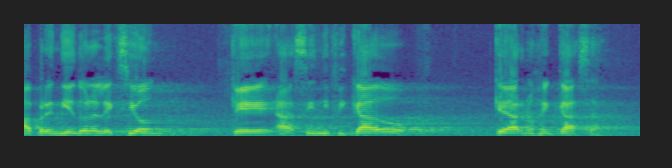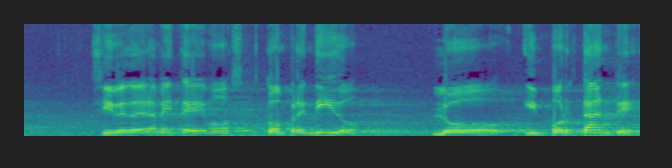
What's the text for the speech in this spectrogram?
aprendiendo la lección que ha significado quedarnos en casa, si verdaderamente hemos comprendido lo importante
